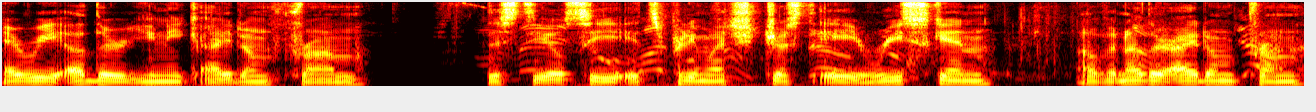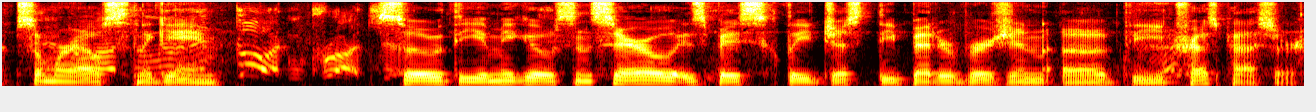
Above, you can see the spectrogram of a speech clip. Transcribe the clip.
every other unique item from this DLC, it's pretty much just a reskin of another item from somewhere else in the game. So the Amigo Sincero is basically just the better version of the Trespasser.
